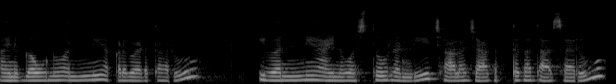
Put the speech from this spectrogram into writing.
ఆయన గౌను అన్నీ అక్కడ పెడతారు. ఇవన్నీ ఆయన వస్తువులండి. చాలా జాగ్రత్తగా దాశారు.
